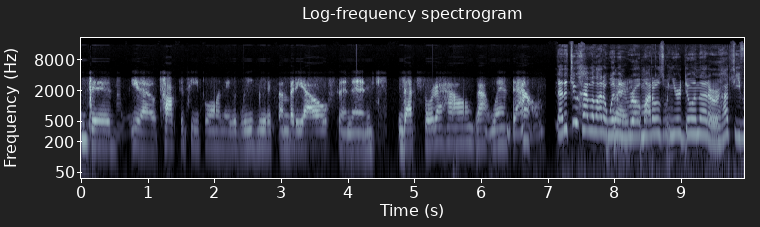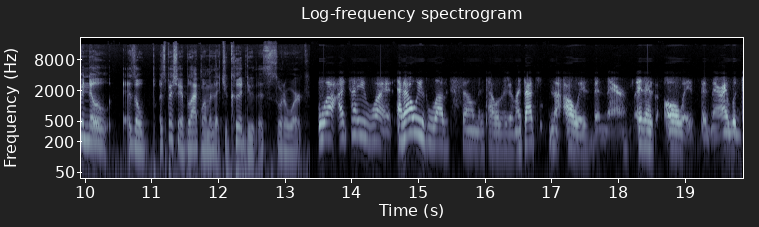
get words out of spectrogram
did, you know, talk to people and they would lead me to somebody else. And then that's sort of how that went down. Now, did you have a lot of women but, role models when you were doing that, or how'd you even know, as a especially a black woman, that you could do this sort of work? Well, I tell you what, I'd always loved film and television. Like that's not always been there. It has always been there. I would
